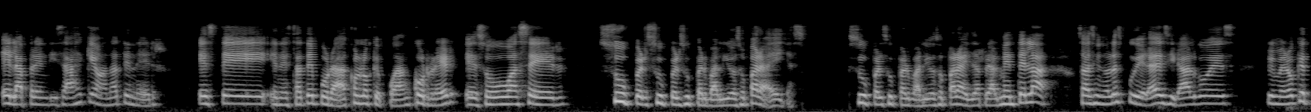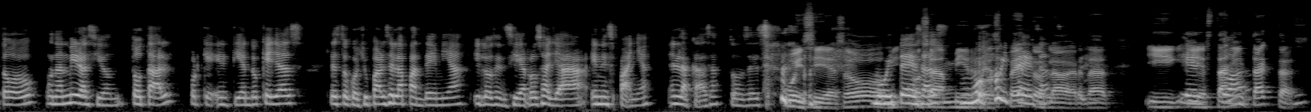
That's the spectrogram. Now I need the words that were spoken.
el aprendizaje que van a tener este, en esta temporada con lo que puedan correr, eso va a ser súper, súper, súper valioso para ellas. Súper, súper valioso para ellas. Realmente la, o sea, si no les pudiera decir algo es, primero que todo, una admiración total, porque entiendo que ellas les tocó chuparse la pandemia y los encierros allá en España, en la casa, entonces... Uy, sí, eso... muy tesas, o sea, mi respeto, la verdad. Y, están intactas.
